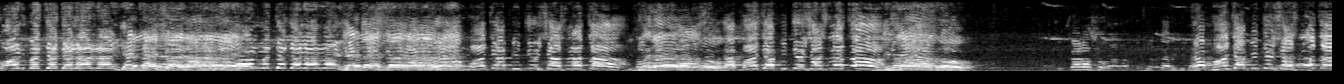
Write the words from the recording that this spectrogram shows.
कोण म्हणते देणार नाही? कोण म्हणते देणार नाही? या भाजप शासनाचा. भाजप शासनाचा. धिक्कार असो. या भाजप युती शासनाचा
